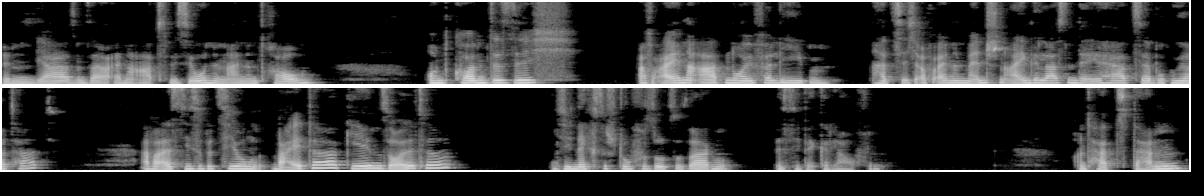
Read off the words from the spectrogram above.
In, ja, in einer Art Vision, in einem Traum. Und konnte sich auf eine Art neu verlieben, hat sich auf einen Menschen eingelassen, der ihr Herz sehr berührt hat. Aber als diese Beziehung weitergehen sollte, die nächste Stufe sozusagen, ist sie weggelaufen. Und hat dann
